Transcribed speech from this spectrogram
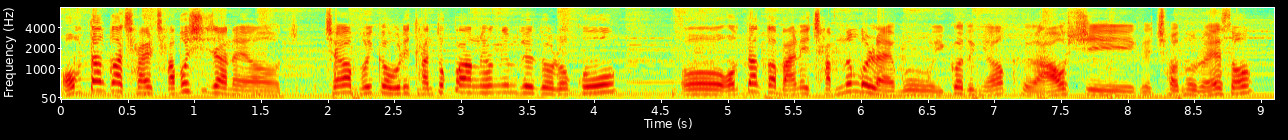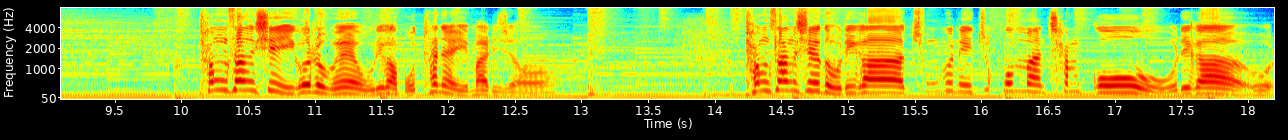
업단가 잘 잡으시잖아요. 제가 보니까 우리 단톡방 형님들도 그렇고 어, 업단가 많이 잡는 걸로 알고 있거든요. 그 9시 그 전후로 해서 평상시에 이거를 왜 우리가 못하냐 이 말이죠. 평상시에도 우리가 충분히 조금만 참고 우리가 우-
